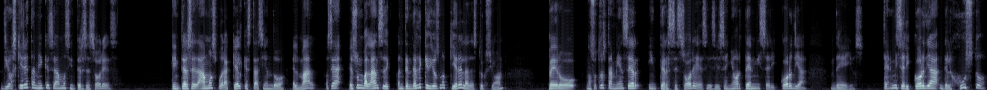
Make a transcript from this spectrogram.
Dios quiere también que seamos intercesores. Que intercedamos por aquel que está haciendo el mal. O sea, es un balance de entender de que Dios no quiere la destrucción, pero nosotros también ser intercesores y decir, Señor, ten misericordia de ellos. Ten misericordia del justo.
